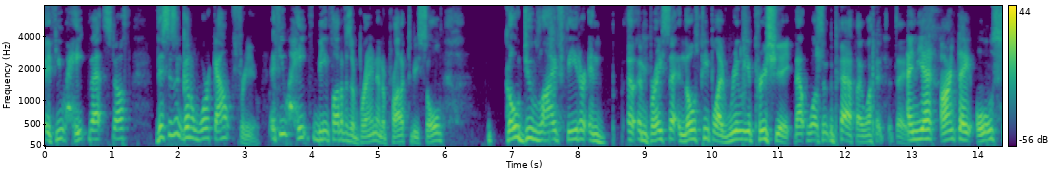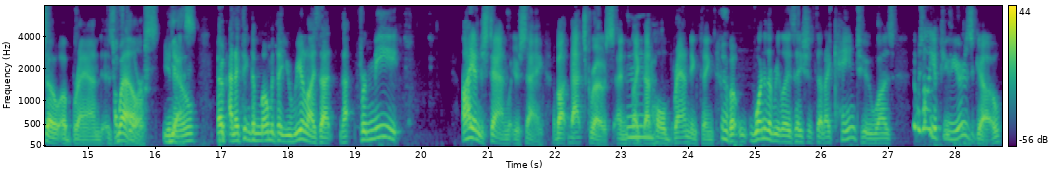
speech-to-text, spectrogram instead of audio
if you hate that stuff this isn't going to work out for you if you hate being thought of as a brand and a product to be sold go do live theater and uh, embrace that and those people i really appreciate that wasn't the path i wanted to take and yet, aren't they also a brand as Of well? course, You yes. know, and, and I think the moment that you realize that, that for me, I understand what you're saying about that's gross and like that whole branding thing. Yeah. But one of the realizations that I came to was it was only a few years ago,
